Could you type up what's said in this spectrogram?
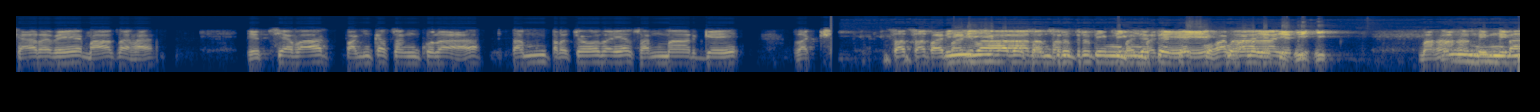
శారదే మాతః యస్య వాక్ పంకసంకుల తం ప్రచోదయ సన్మార్గే రక్ష సత్పరీవాద సంతృప్తిం భజతే కుహనాయతిః మహన్నిందా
